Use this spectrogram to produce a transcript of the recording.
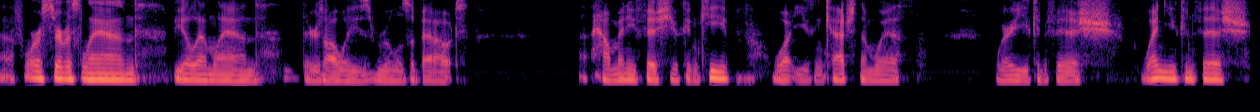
uh, Forest Service land, BLM land, there's always rules about uh, how many fish you can keep, what you can catch them with, where you can fish, when you can fish,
